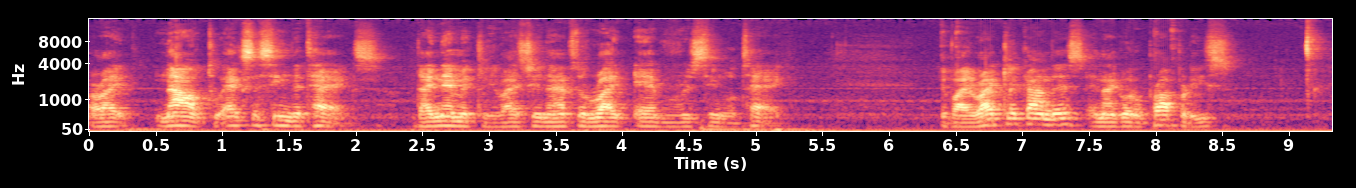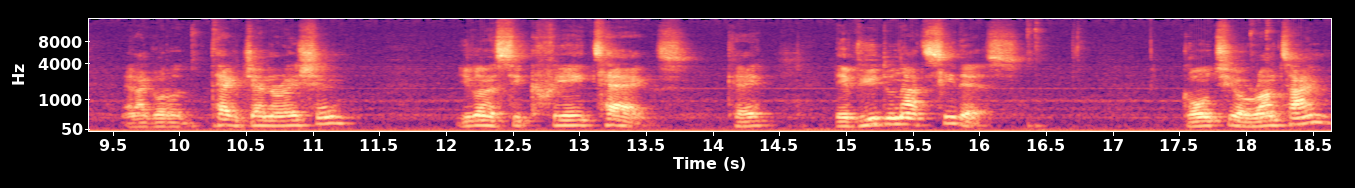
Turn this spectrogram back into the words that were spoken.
All right, now to accessing the tags dynamically, right? So you don't have to write every single tag. If I right click on this and I go to properties and I go to tag generation, you're going to see create tags. Okay. If you do not see this, go into your runtime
